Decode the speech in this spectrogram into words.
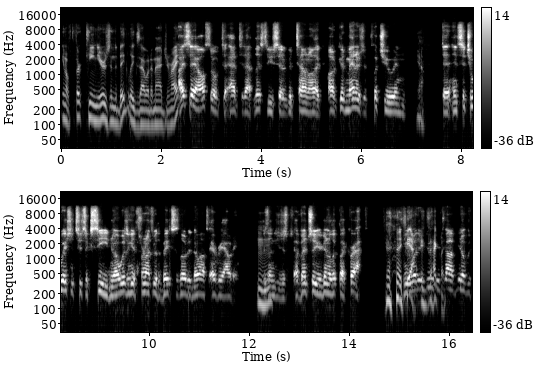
you know, 13 years in the big leagues, I would imagine, right? I say also to add to that list you said a good talent, all that a good manager put you in Yeah. in situations to succeed. You know, I wasn't getting thrown out there with the bases loaded, no outs every outing. Because Mhm. then you just eventually you're gonna look like crap. I mean, yeah, whether you do a good exactly. job, you know, but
